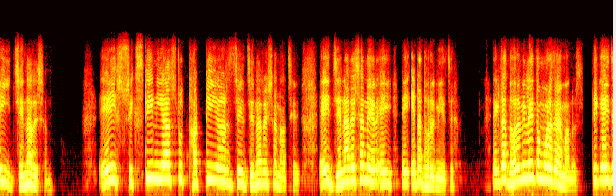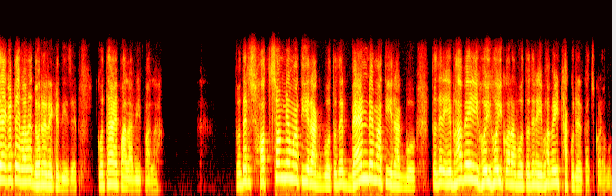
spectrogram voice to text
এই জেনারেশন এই sixteen years to thirty years যে জেনারেশন আছে, এই জেনারেশনের এই এই এটা ধরে নিয়েছে। এটা ধরে নিলেই তো মরে যায় মানুষ। ঠিক এই জায়গাটা এভাবে ধরে রেখে দিয়েছে। কোথায় পালাবি, পালা। তোদের সৎসঙ্গে মাতিয়ে রাখব, তোদের ব্যান্ডে মাতিয়ে রাখব, তোদের এভাবেই হই হই করাবো, তোদের এইভাবেই ঠাকুরের কাজ করাবো।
